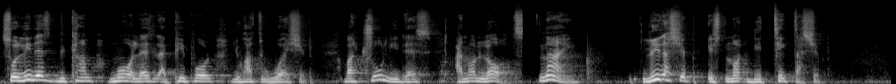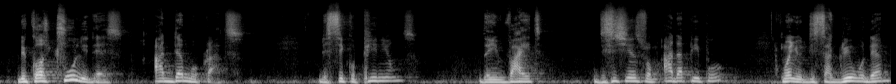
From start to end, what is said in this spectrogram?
So leaders become more or less like people you have to worship. But true leaders are not lords. Nine, leadership is not dictatorship because true leaders are democrats. They seek opinions, they invite decisions from other people. When you disagree with them,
